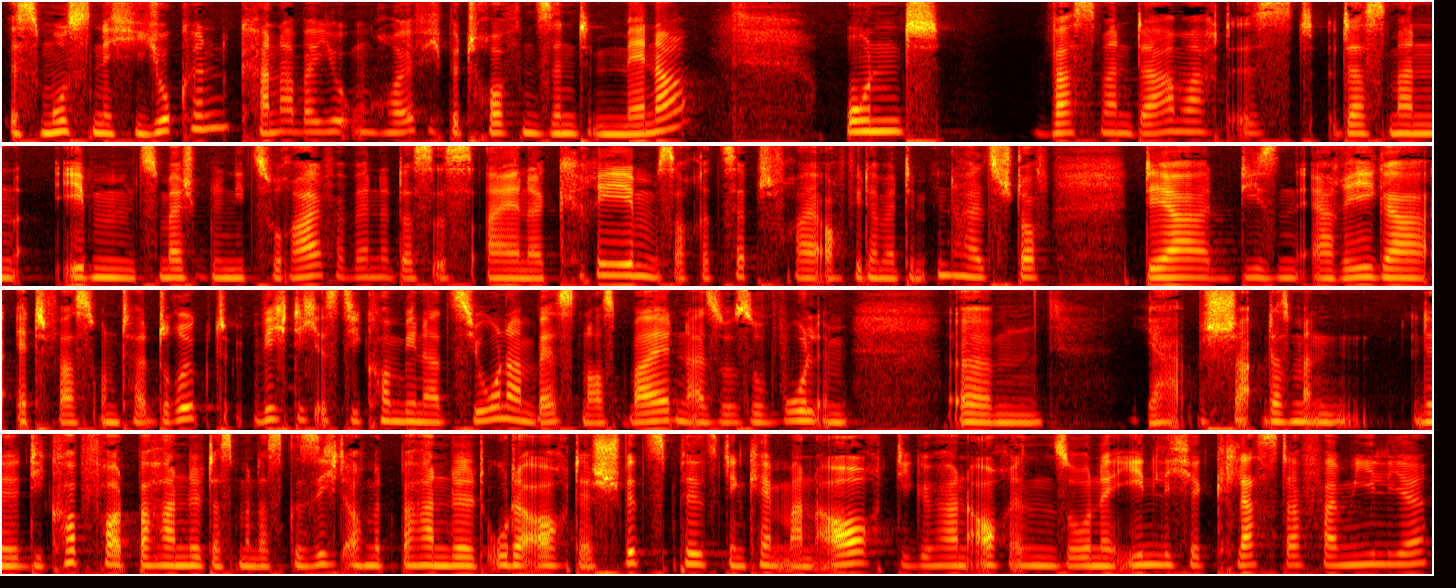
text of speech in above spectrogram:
Es muss nicht jucken, kann aber jucken. Häufig betroffen sind Männer. Und was man da macht, ist, dass man eben zum Beispiel Nizural verwendet. Das ist eine Creme, ist auch rezeptfrei, auch wieder mit dem Inhaltsstoff, der diesen Erreger etwas unterdrückt. Wichtig ist die Kombination am besten aus beiden, also sowohl im, ähm, ja, dass man die Kopfhaut behandelt, dass man das Gesicht auch mit behandelt oder auch der Schwitzpilz, den kennt man auch. Die gehören auch in so eine ähnliche Clusterfamilie.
